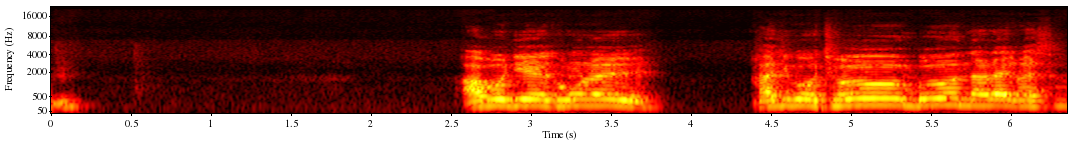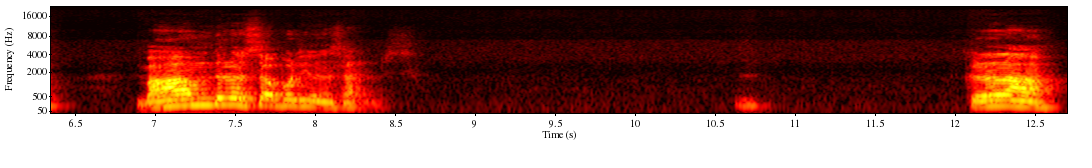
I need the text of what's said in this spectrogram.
응? 아버지의 돈을 가지고 저 먼 나라에 가서 마음대로 써버리는 사람이 있어. 응? 그러나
